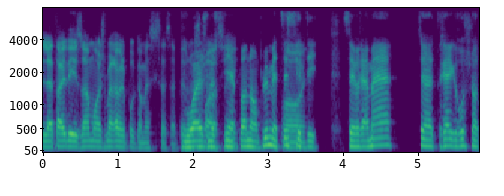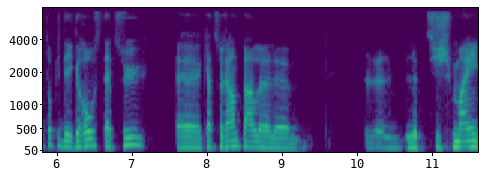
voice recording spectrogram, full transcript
la, taille des hommes, moi, je me rappelle pas comment ça s'appelle. Ouais, je, me souviens pas non plus, mais tu sais, c'est vraiment un très gros château puis des grosses statues. Euh, quand tu rentres par le, le, le, petit chemin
